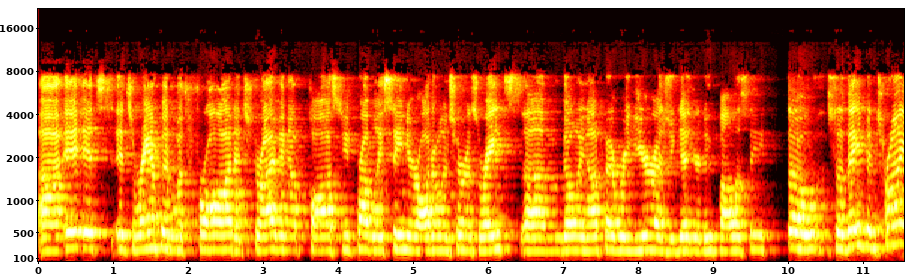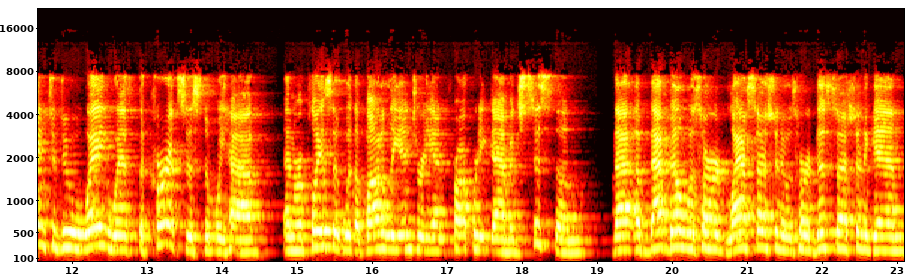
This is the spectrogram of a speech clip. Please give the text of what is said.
Uh, it, it's it's rampant with fraud. It's driving up costs. You've probably seen your auto insurance rates um, going up every year as you get your new policy. So so they've been trying to do away with the current system we have and replace it with a bodily injury and property damage system. That uh, that bill was heard last session. It was heard this session again,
